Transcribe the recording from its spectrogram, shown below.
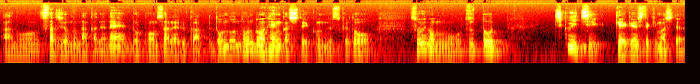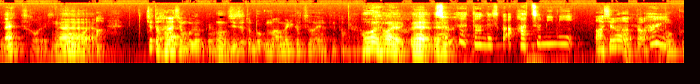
あのスタジオの中でね録音されるかってどんどんどんどん変化していくんですけどそういうのもずっと逐一経験してきましたよね。そうですね。ねちょっと話は戻るけど、うん。実は僕もアメリカツアーやってたんだよ。はいはい、ええええ。そうだったんですか？初耳。あ知らなかった、はい。僕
